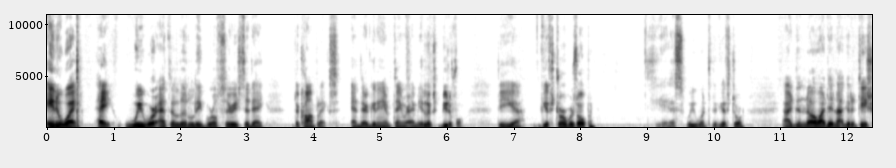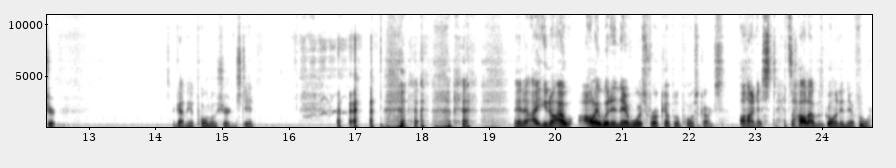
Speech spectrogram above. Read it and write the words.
Anyway, hey, we were at the Little League World Series today, the complex, and they're getting everything right. I mean, it looks beautiful. The uh, gift store was open. Yes, we went to the gift store. I didn't know I did not get a T-shirt. I got me a polo shirt instead. and I, you know, I all I went in there was for a couple of postcards. Honest, that's all I was going in there for,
